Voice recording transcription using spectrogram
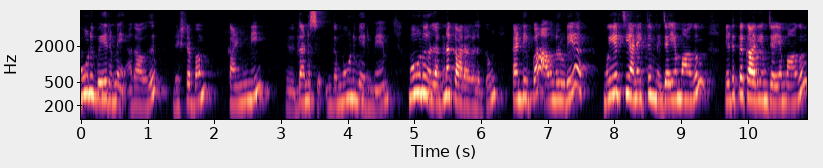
மூணு பேருமே அதாவது ரிஷபம் கன்னி தனுசு இந்த மூணு பேருமே மூணு லக்னக்காரர்களுக்கும் கண்டிப்பாக அவங்களுடைய முயற்சி அனைத்தும் ஜெயமாகும் எடுத்த காரியம் ஜெயமாகும்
